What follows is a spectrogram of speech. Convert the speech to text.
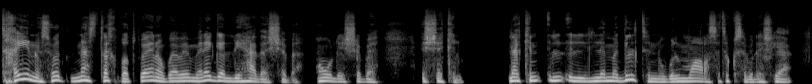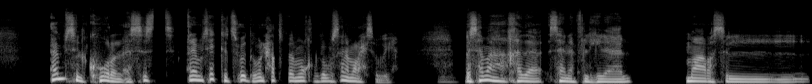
تخيل إن سعود الناس تلخبط بينه وبين ماريجا لهذا الشبه. ما هو اللي شبه الشكل. لكن لما قلت إنه بالممارسة تكسب الأشياء أمس الكورة الأسيست أنا متأكد سعود لو انحط في الموقف قبل سنة ما راح يسويها. بس ما اخذ سنة في الهلال. مارس ال-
